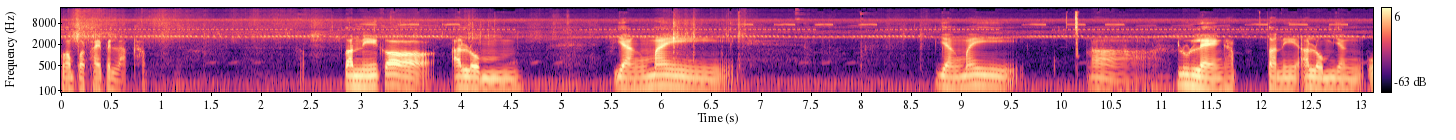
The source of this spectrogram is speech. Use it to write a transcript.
ความปลอดภัยเป็นหลักครับ ตอนนี้ก็อารมณ์ยังไม่ยังไม่ รุนแรงครับ ตอนนี้อารมณ์ยังโอ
